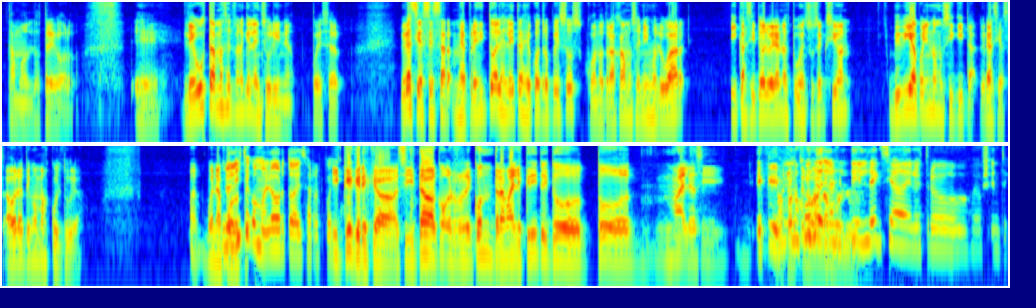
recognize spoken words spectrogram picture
Estamos los tres gordos. Eh, le gusta más el Fernet que la insulina. Puede ser. Gracias, César. Me aprendí todas las letras de 4 pesos cuando trabajamos en el mismo lugar. Y casi todo el verano estuve en su sección. Vivía poniendo musiquita. Gracias. Ahora tengo más cultura. Bueno, buena Lo aporte. como el orto esa respuesta. ¿Y qué querés que haga? Si estaba con- recontra mal escrito y todo, todo mal así. Es que. No, no Aparte no juzgue ganamos la dislexia de nuestro oyente.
